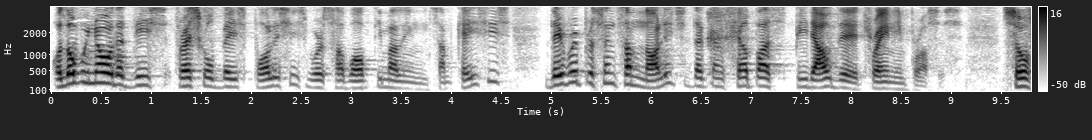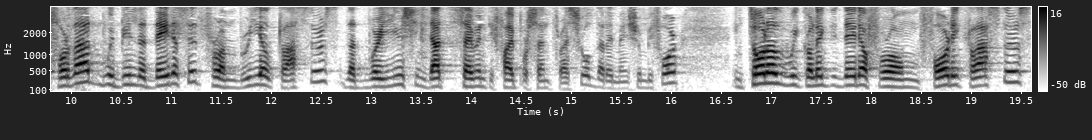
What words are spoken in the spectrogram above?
although we know that these threshold-based policies were suboptimal in some cases, they represent some knowledge that can help us speed out the training process. So for that, we built a dataset from real clusters that were using that 75% threshold that I mentioned before. In total, we collected data from 40 clusters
